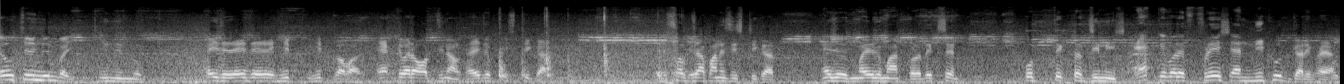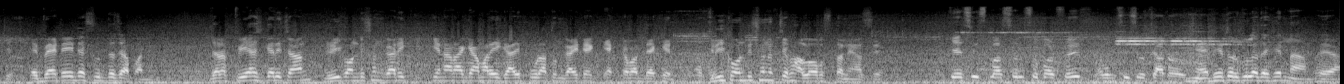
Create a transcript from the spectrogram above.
এ হচ্ছে ইঞ্জিন ভাই। ইঞ্জিন রুম এই যে এই যে হিট হিট কভার একেবারে অরিজিনাল এই যে স্টিকার এটা সব জাপানিজ স্টিকার এই যে এই যে মার্ক করা দেখছেন? প্রত্যেকটা জিনিস একেবারে ফ্রেশ অ্যান্ড নিখুঁত গাড়ি ভাইয়া। এই ব্যাটারিটা শুদ্ধ জাপানি যারা প্রিয়াস গাড়ি চান রিকন্ডিশন গাড়ি কেনার আগে আমার এই গাড়ি পুরাতন গাড়িটা এক- একটাবার দেখেন। রিকন্ডিশনের চেয়ে ভালো অবস্থানে আছে। সুপার ফ্রেশ এবং হ্যাঁ ভেতরগুলো দেখেন না ভাইয়া।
